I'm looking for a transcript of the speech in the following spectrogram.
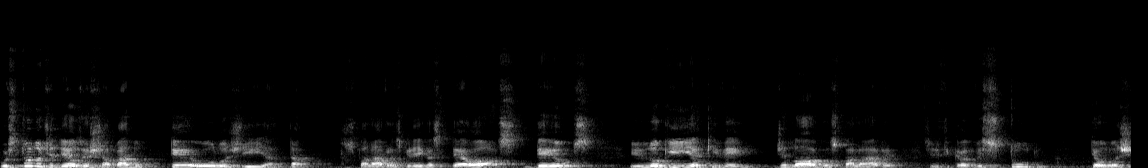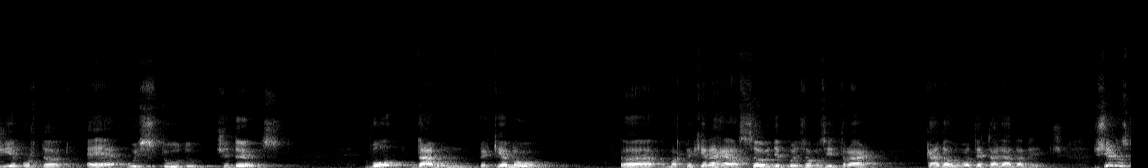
O estudo de Deus é chamado teologia, das palavras gregas teos, Deus, e logia, que vem de logos, palavra significando estudo Teologia, portanto, é o estudo de Deus. Vou dar um pequeno, uh, uma pequena reação e depois vamos entrar cada uma detalhadamente. Gênesis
